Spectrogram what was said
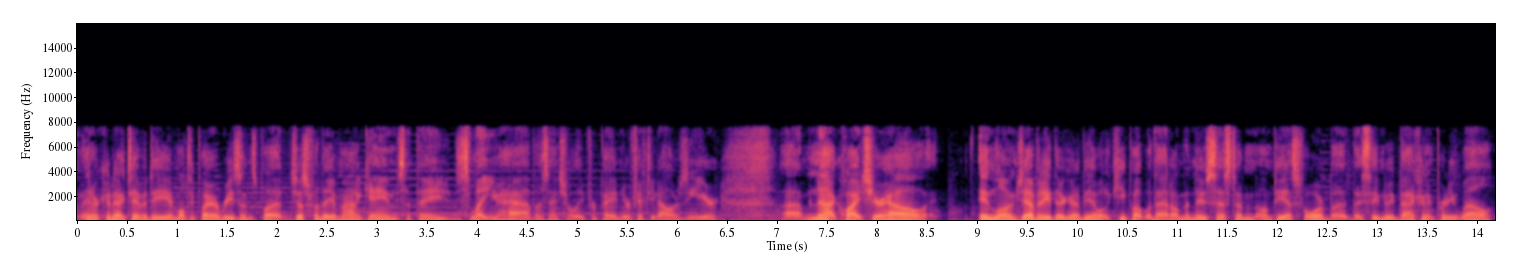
interconnectivity and multiplayer reasons, but just for the amount of games that they just let you have essentially for paying your $50 a year. I'm not quite sure how in longevity they're going to be able to keep up with that on the new system on PS4, but they seem to be backing it pretty well.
